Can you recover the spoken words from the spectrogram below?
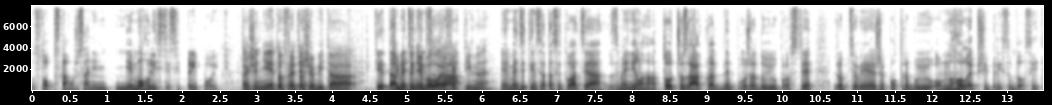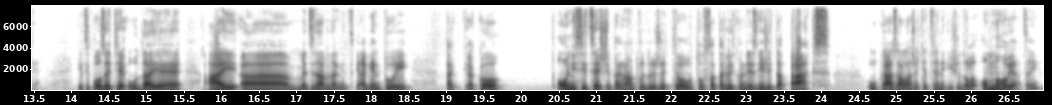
stop stav, že sa ani nemohli ste si pripojiť. Takže nie je to preto, že by, tá, tie, tá, že by to nebolo tá, efektívne? Nie, medzi tým sa tá situácia zmenila a to, čo základne požadujú proste výrobcovia, je, že potrebujú o mnoho lepší prístup do siete. Keď si pozriete údaje aj uh, Medzinárodnej energetickej agentúry, tak ako oni síce ešte pred nám tvrdili, že to, to sa tak rýchlo nezniží. Tá prax ukázala, že tie ceny išli dole o mnoho viacej.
